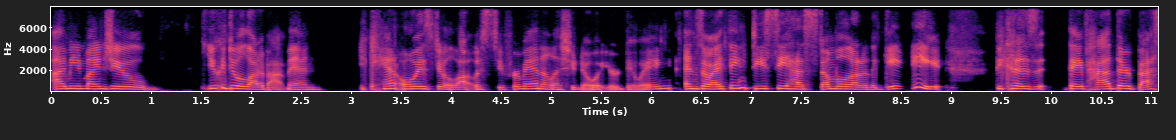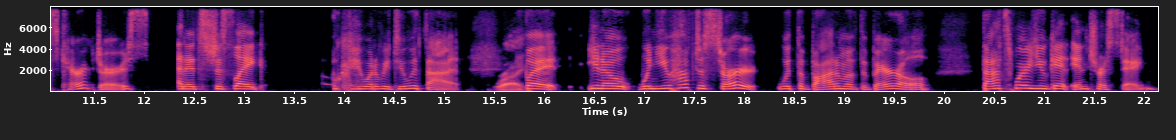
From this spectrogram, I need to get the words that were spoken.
I mean, mind you, you can do a lot of Batman. You can't always do a lot with Superman unless you know what you're doing. And so I think DC has stumbled out of the gate because they've had their best characters. And it's just like, okay, what do we do with that? Right. But, you know, when you have to start with the bottom of the barrel, that's where you get interesting.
